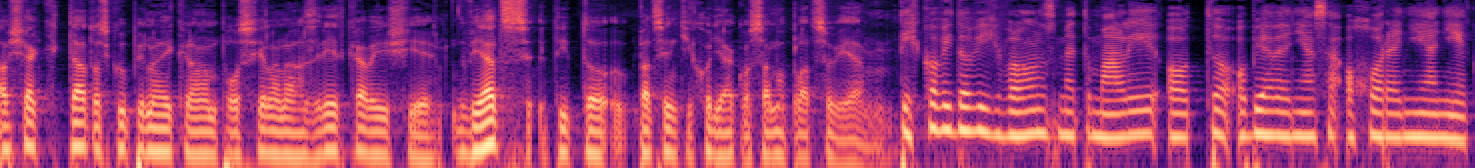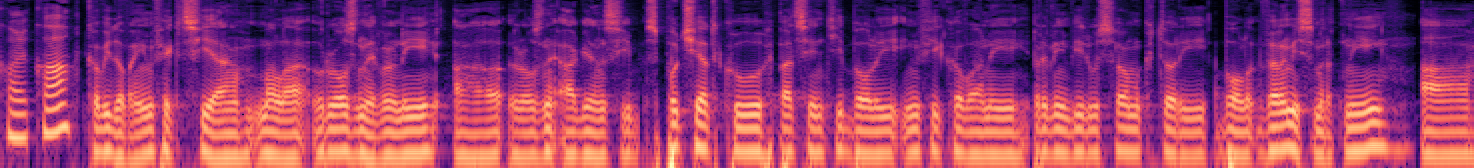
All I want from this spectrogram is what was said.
avšak táto skupina je k nám posielaná zriedkavejšie. Viac títo pacienti chodia ako sam samoplacovia. Tých covidových vln sme tu mali od objavenia sa ochorenia niekoľko. Covidová infekcia mala rôzne vlny a rôzne agency. Spočiatku pacienti boli infikovaní prvým vírusom, ktorý bol veľmi smrtný, a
